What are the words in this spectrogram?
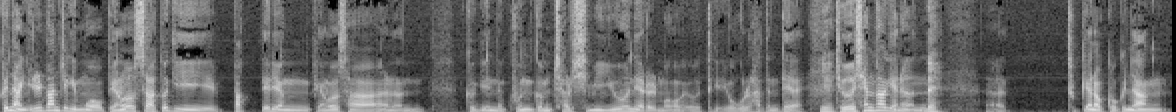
그냥 일반적인 뭐 변호사 거기 박대령 변호사는 거기 있는 군 검찰 심의위원회를 뭐 어떻게 요구를 하던데 예. 저 생각에는 네. 어, 툭 깨놓고 그냥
